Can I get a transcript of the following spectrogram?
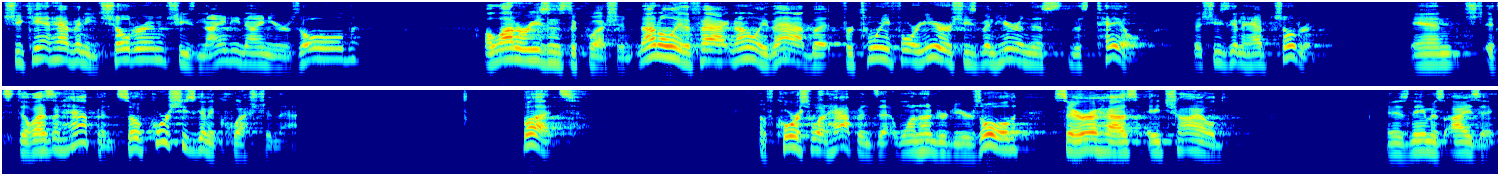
She can't have any children. She's 99 years old. A lot of reasons to question. Not only the fact, not only that, but for 24 years, she's been hearing this, this tale that she's going to have children. And it still hasn't happened. So, of course, she's going to question that. But, of course, what happens at 100 years old, Sarah has a child, and his name is Isaac,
